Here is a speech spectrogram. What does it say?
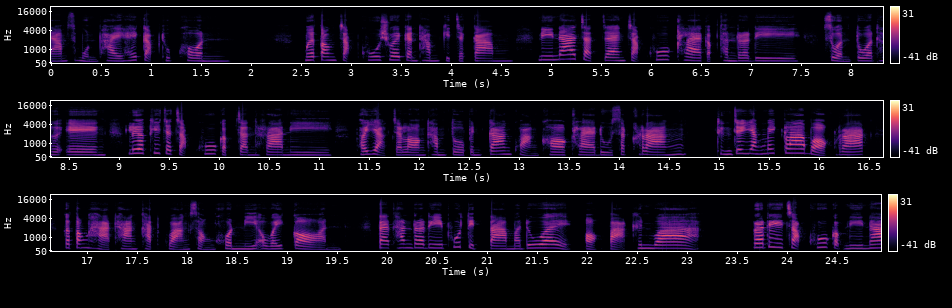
น้ำสมุนไพรให้กับทุกคน เมื่อต้องจับคู่ช่วยกันทำกิจกรรม นีน่าจัดแจงจับคู่แคลกับธันรดี ส่วนตัวเธอเองเลือกที่จะจับคู่กับจันทรานี เพราะอยากจะลองทำตัวเป็นก้างขวางคอแคลดูสักครั้ง ถึงจะยังไม่กล้าบอกรัก ก็ต้องหาทางขัดขวางสองคนนี้เอาไว้ก่อน แต่ทันรดีผู้ติดตามมาด้วย ออกปากขึ้นว่าระดีจับคู่กับนีน่า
